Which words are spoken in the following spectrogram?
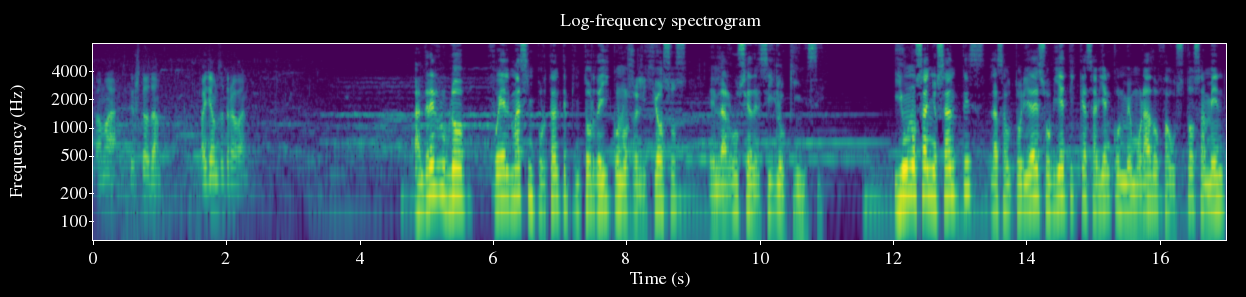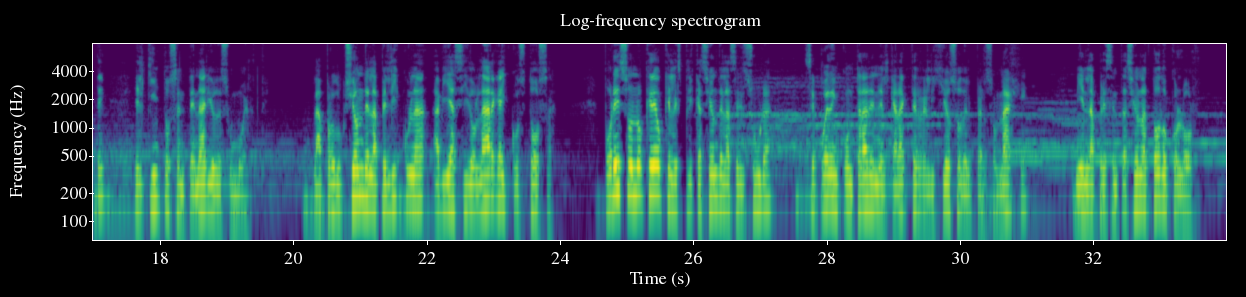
Фома, ты что там? Пойдем за дровами. Andrei Rublov fue el más importante pintor de íconos religiosos en la Rusia del siglo XV. Y unos años antes, las autoridades soviéticas habían conmemorado faustosamente el quinto centenario de su muerte. La producción de la película había sido larga y costosa. Por eso no creo que la explicación de la censura se pueda encontrar en el carácter religioso del personaje, ni en la presentación a todo color,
